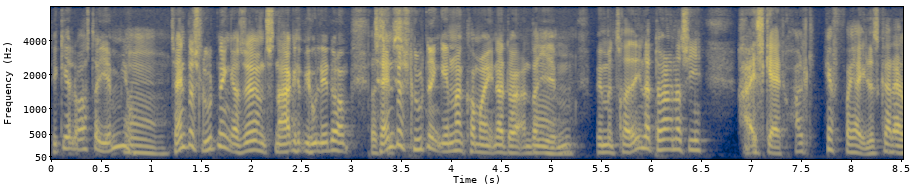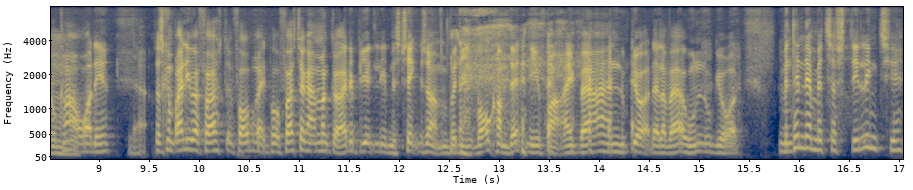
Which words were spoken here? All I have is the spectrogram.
Det gælder også derhjemme jo. Mm. Tag en beslutning, og så snakkede vi jo lidt om. Præcis. Tag en beslutning, inden man kommer ind ad døren derhjemme. Mm. Vil man træde ind ad døren og sige, hej skat, hold kæft, for jeg elsker dig, er du klar over det? Ja. Så skal man bare lige være først forberedt på, første gang man gør det, bliver det lidt mistænksomt, fordi hvor kom den lige fra? Ikke? Hvad har han nu gjort, eller hvad har hun nu gjort? Men den der med at tage stilling til,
